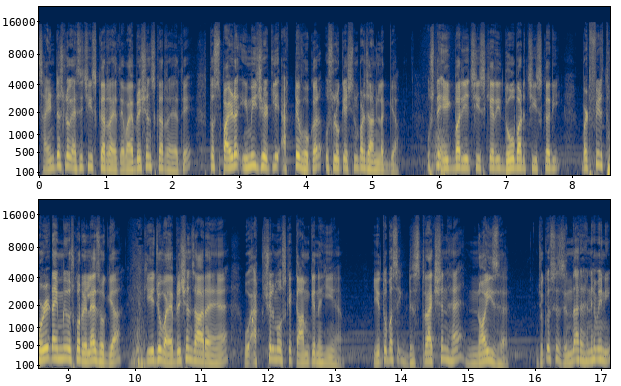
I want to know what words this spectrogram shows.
साइंटिस्ट लोग ऐसी चीज़ कर रहे थे वाइब्रेशंस कर रहे थे तो स्पाइडर इमीजिएटली एक्टिव होकर उस लोकेशन पर जाने लग गया। उसने एक बार ये चीज़ करी, दो बार चीज़ करी बट फिर थोड़े टाइम में उसको रियलाइज़ हो गया कि ये जो वाइब्रेशन आ रहे हैं, वो एक्चुअल में उसके काम के नहीं हैं। ये तो बस एक डिस्ट्रैक्शन है नॉइज़ है, जो कि उसे ज़िंदा रहने में नहीं,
